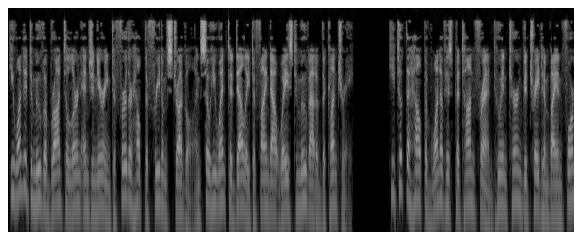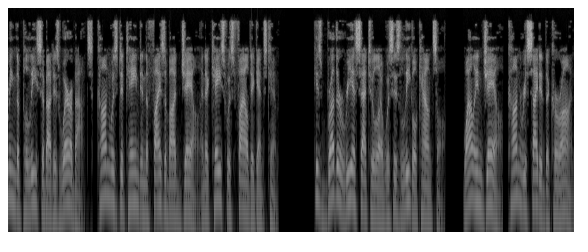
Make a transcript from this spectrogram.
He wanted to move abroad to learn engineering to further help the freedom struggle and so he went to Delhi to find out ways to move out of the country. He took the help of one of his Pathan friend who in turn betrayed him by informing the police about his whereabouts. Khan was detained in the Faizabad jail and a case was filed against him. His brother Riyasatullah was his legal counsel. While in jail, Khan recited the Quran.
